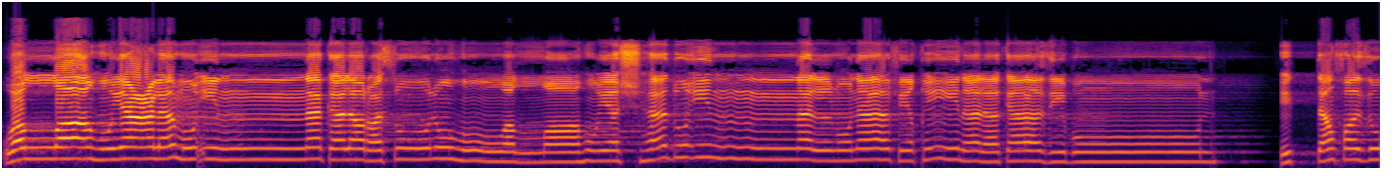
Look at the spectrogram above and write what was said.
والله يعلم إنك لرسوله والله يشهد إن المنافقين لكاذبون اتخذوا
